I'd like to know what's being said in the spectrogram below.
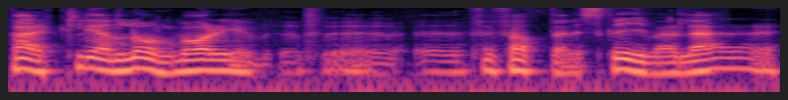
verkligen långvarig eh, författare, skrivarlärare.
